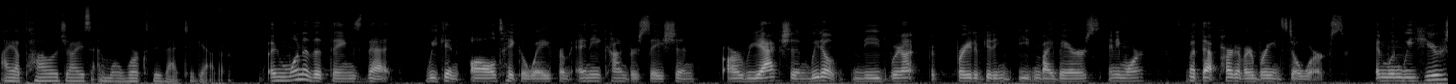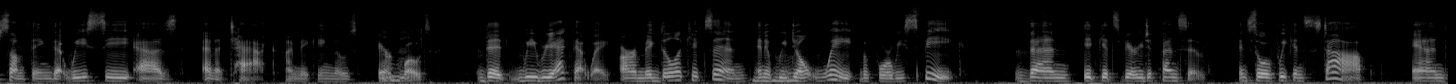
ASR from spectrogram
I apologize and we'll work through that together. And one of the things that we can all take away from any conversation our reaction, we don't need, we're not afraid of getting eaten by bears anymore, but that part of our brain still works. And when we hear something that we see as an attack, I'm making those air mm-hmm. quotes, that we react that way. Our amygdala kicks in, and mm-hmm. if we mm-hmm. don't wait before we speak, then it gets very defensive. And so if we can stop and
